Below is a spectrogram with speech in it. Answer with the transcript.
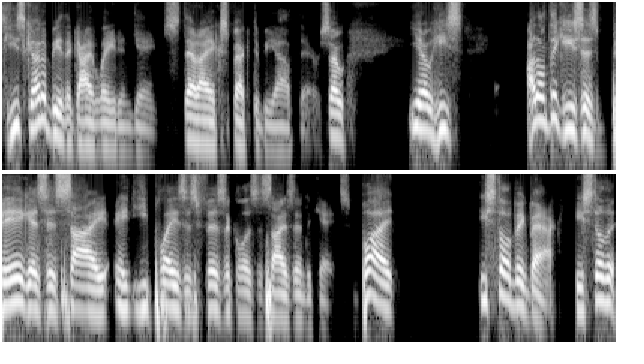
he's got to be the guy late in games that I expect to be out there. So, you know, he's I don't think he's as big as his size. He plays as physical as his size indicates, but he's still a big back. He's still the,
